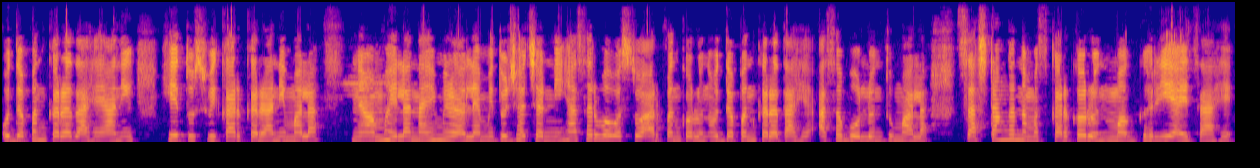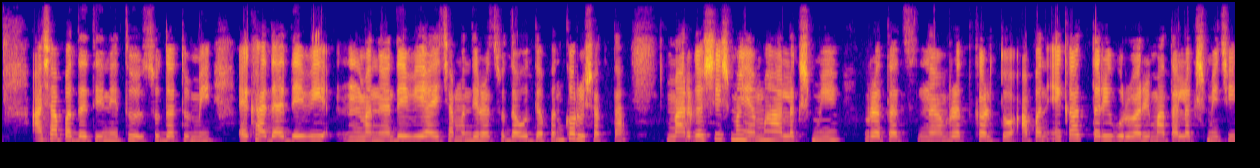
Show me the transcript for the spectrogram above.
उद्यापन करत आहे आणि हे तू स्वीकार कर आणि मला महिला नाही मिळाल्या मी तुझ्या चरणी ह्या सर्व वस्तू अर्पण करून उद्यापन करत आहे असं बोलून तुम्हाला साष्टांग नमस्कार करून मग घरी यायचं आहे. अशा पद्धतीने तू सुद्धा तुम्ही एखाद्या देवी देवी आईच्या मंदिरात सुद्धा उद्यापन करू शकता. मार्गशीर्ष मह महालक्ष्मी व्रताच व्रत करतो. आपण एका तरी गुरुवारी माता लक्ष्मीची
